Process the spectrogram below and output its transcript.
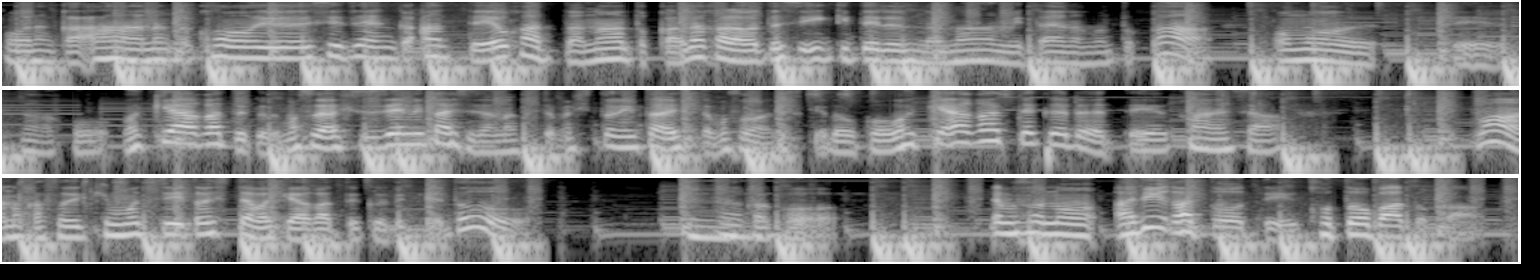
こうなんかあなんかこういう自然があってよかったなとかだから私生きてるんだなみたいなのとか思うってなんかこう湧き上がってくる、まあ、それは自然に対してじゃなくても人に対してもそうなんですけどこう湧き上がってくるっていう感謝はなんかそういう気持ちとして湧き上がってくるけど、うん、なんかこうでもその「ありがとう」っていう言葉とか、うん、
